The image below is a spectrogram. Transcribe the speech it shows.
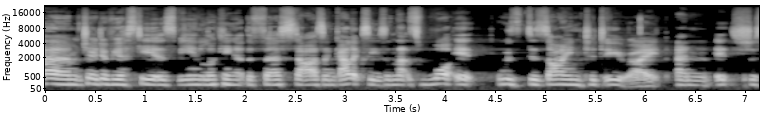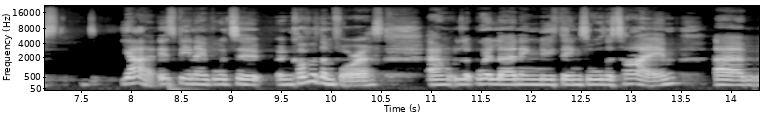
um, JWST has been looking at the first stars and galaxies, and that's what it was designed to do, right? And it's just yeah, it's been able to uncover them for us. And we're learning new things all the time. Um,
